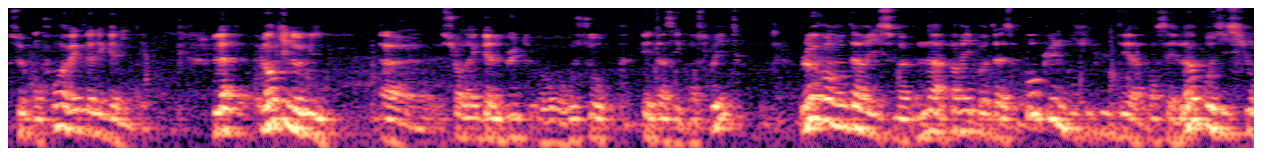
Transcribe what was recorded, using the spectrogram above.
se confond avec la légalité. L'antinomie sur laquelle bute Rousseau est ainsi construite. Le volontarisme n'a, par hypothèse, aucune difficulté à penser l'imposition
